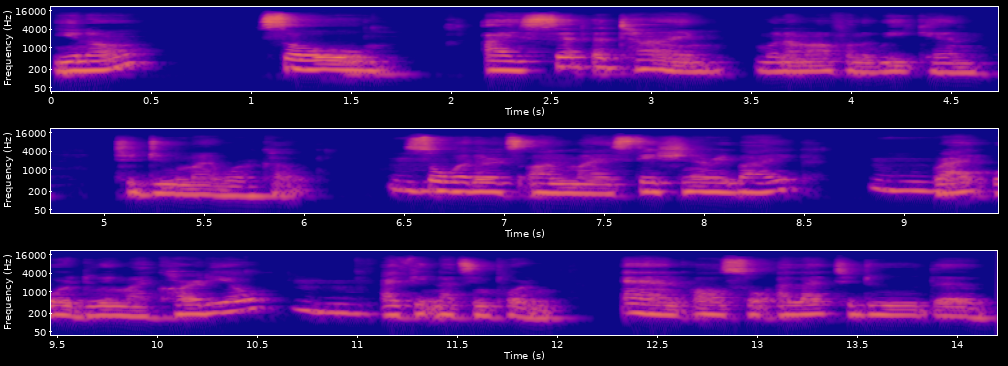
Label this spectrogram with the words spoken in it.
you know, so I set a time when I'm off on the weekend to do my workout. So Mhm. whether it's on my stationary bike, Mhm. right, or doing my cardio, Mhm. I think that's important. And also, I like to do the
